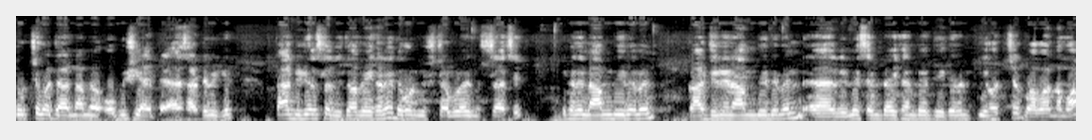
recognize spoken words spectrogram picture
করছে বা যার নামে ওবিসি সার্টিফিকেট তার ডিটেলসটা দিতে হবে এখানে। দেখুন মিস্টার বলে মিস্টার আছে। এখানে নাম দিয়ে দেবেন গার্জেনের নাম দিয়ে দেবেন রিলেশনটা এখান থেকে দিয়ে দেবেন, কি হচ্ছে, বাবা না মা।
